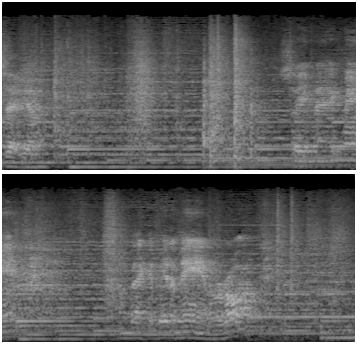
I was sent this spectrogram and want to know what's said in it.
See ya. See, Mag man, I'm back a better man, alright?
